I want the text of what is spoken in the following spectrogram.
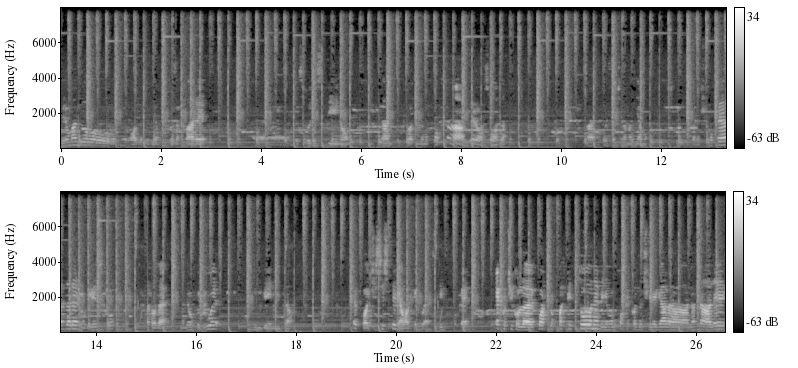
me lo mando in rosa, vediamo cosa fare suo destino tanto qua vediamo un po' ah però soda ah, questa ce la mandiamo. Qua lasciamo perdere non riesco. Vabbè mandiamo quei due in vendita. E poi ci sistemiamo anche questi ok? Eccoci col quarto pacchettone vediamo un po' che cosa ci regala Natale.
